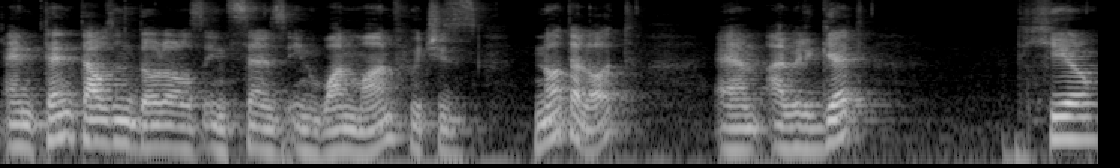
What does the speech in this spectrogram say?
and $10,000 in sales in one month, which is not a lot. Um, I will get here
